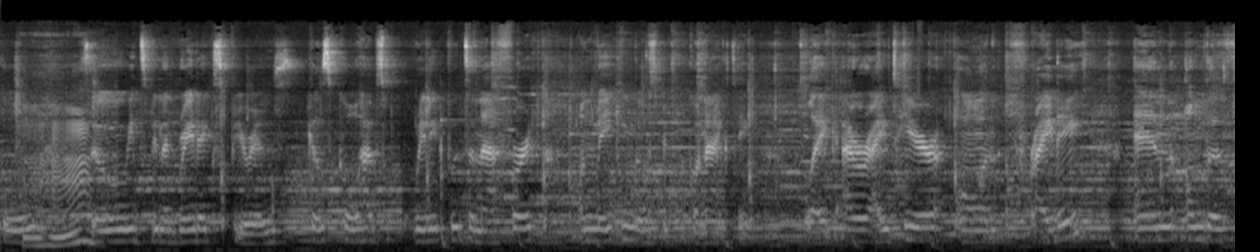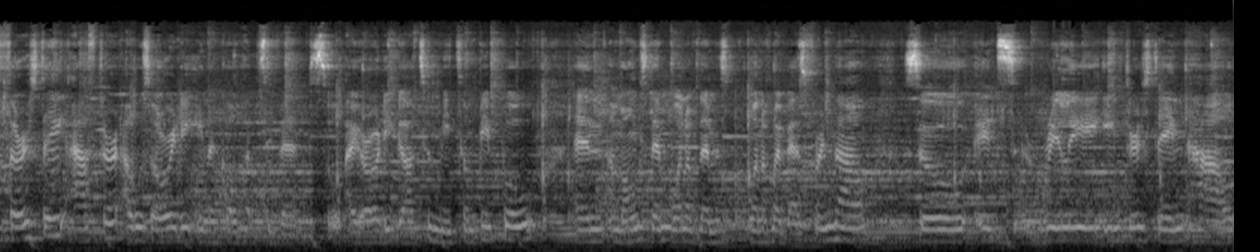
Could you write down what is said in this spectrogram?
cool. Mm-hmm. So it's been a great experience because Cohabs really put an effort on making those people connecting. Like I arrived here on Friday, and on the Thursday after, I was already in a Cohabs event. So I already got to meet some people, and amongst them, one of them is one of my best friends now. So it's really interesting how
